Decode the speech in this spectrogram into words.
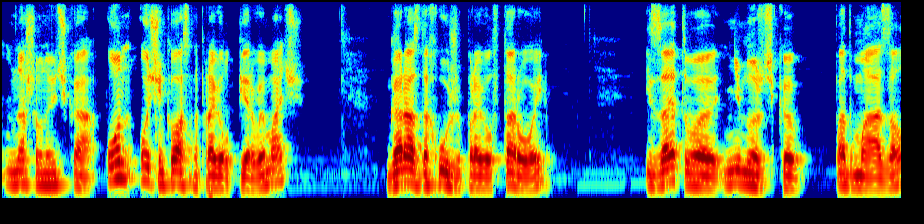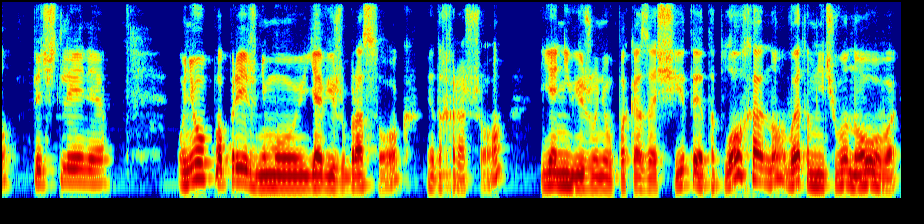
нашего новичка. Он очень классно провел первый матч, гораздо хуже провел второй. Из-за этого немножечко подмазал впечатление. У него по-прежнему я вижу бросок, это хорошо. Я не вижу у него пока защиты, это плохо, но в этом ничего нового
